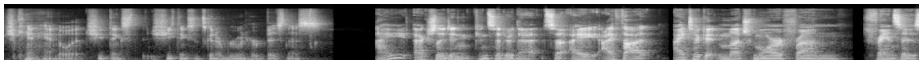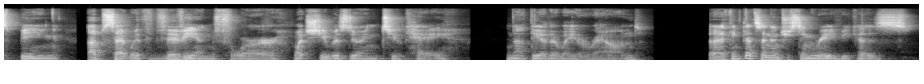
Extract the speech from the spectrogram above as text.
she can't handle it she thinks she thinks it's going to ruin her business I actually didn't consider that. So I, I thought I took it much more from Frances being upset with Vivian for what she was doing to Cay, not the other way around. But I think that's an interesting read because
